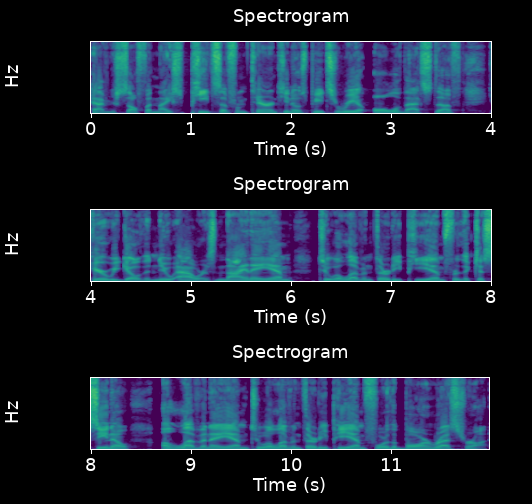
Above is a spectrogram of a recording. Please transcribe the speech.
have yourself a nice pizza from Tarantino's Pizzeria, all of that stuff. Here we go. The new hours 9 a.m. to 11:30 p.m. for the casino. 11 a.m. to 11:30 p.m. for the bar and restaurant.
